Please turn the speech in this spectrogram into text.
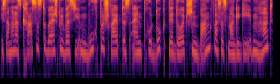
Ich sag mal, das krasseste Beispiel, was sie im Buch beschreibt, ist ein Produkt der Deutschen Bank, was es mal gegeben hat.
